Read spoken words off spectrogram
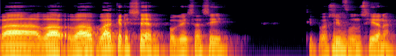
va, va, va, va a crecer, porque es así. Tipo, así mm, funciona.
